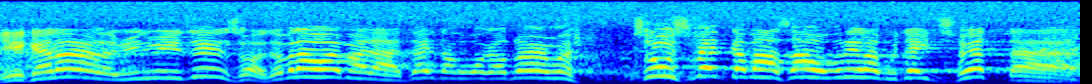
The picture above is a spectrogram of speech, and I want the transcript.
Il est quelle heure, là? Minuit 10, ça? Tu devrais avoir mal à la tête dans trois quarts d'heure, moi. C'est aussi vite commencer à ouvrir la bouteille de suite. hein.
